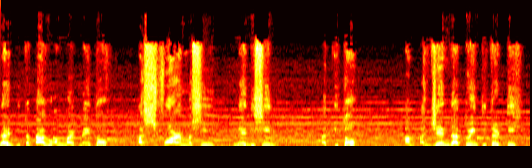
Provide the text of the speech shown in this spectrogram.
dahil itatago ang mark na ito as pharmacy medicine. At ito ang Agenda 2030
